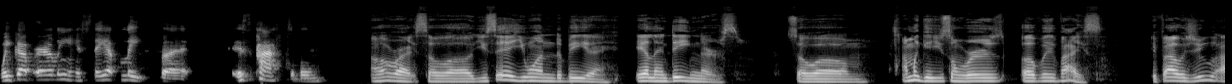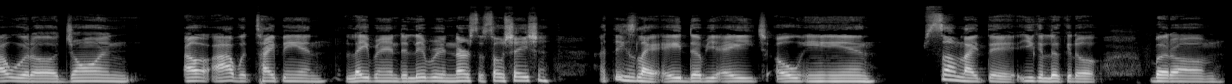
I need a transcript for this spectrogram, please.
wake up early and stay up late, but it's possible. All right. So uh, you said you wanted to be a L and D nurse. So um, I'm gonna give you some words of advice. If I was you, I would uh, join. I, I would type in Labor and Delivery Nurse Association. I think it's like A W H O N, something like that. You can look it up. But um,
